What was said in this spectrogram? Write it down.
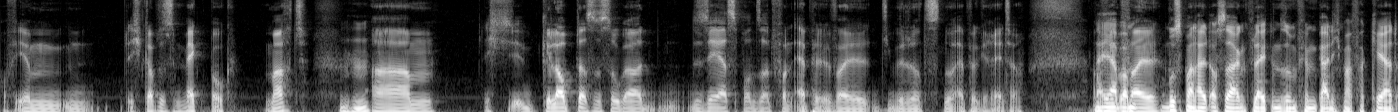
auf ihrem, ich glaube, das ist ein MacBook macht. Mhm. Ähm, ich glaube, das ist sogar sehr sponsert von Apple, weil die benutzt nur Apple-Geräte. Naja, aber Fall. muss man halt auch sagen, vielleicht in so einem Film gar nicht mal verkehrt.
